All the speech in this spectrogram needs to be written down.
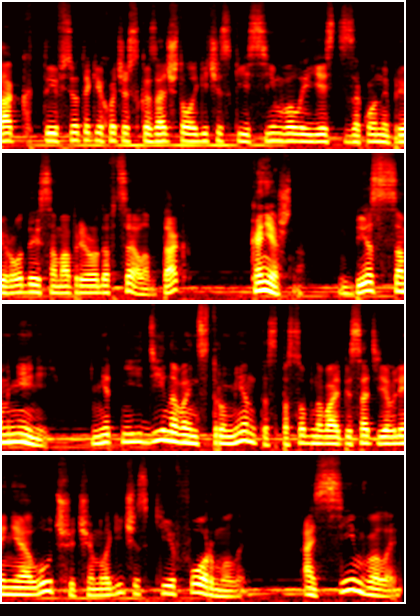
«Так ты все-таки хочешь сказать, что логические символы есть законы природы и сама природа в целом, так?» «Конечно, без сомнений. Нет ни единого инструмента, способного описать явления лучше, чем логические формулы. А символы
